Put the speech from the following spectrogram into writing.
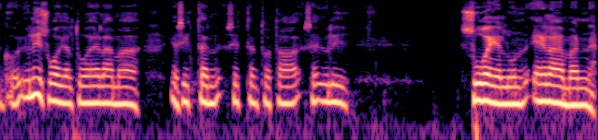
niin ylisuojeltua elämää ja sitten, sitten tota, se yli suojelun elämän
